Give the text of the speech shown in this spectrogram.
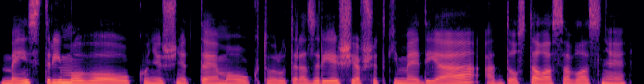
mainstreamovou konečne témou, ktorú teraz riešia všetky médiá a dostala sa vlastne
